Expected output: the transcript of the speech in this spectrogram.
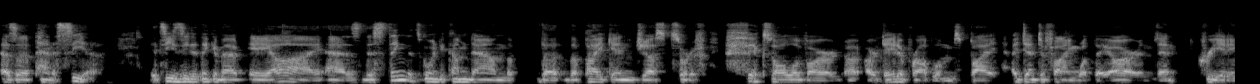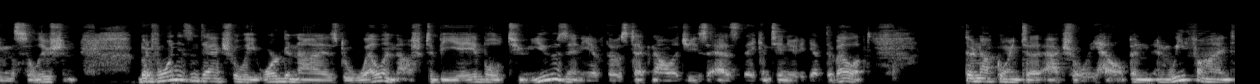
as a panacea it's easy to think about AI as this thing that's going to come down the, the, the pike and just sort of fix all of our, uh, our data problems by identifying what they are and then creating the solution. But if one isn't actually organized well enough to be able to use any of those technologies as they continue to get developed, they're not going to actually help. And, and we find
